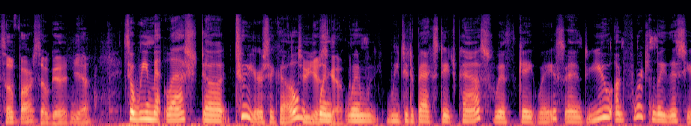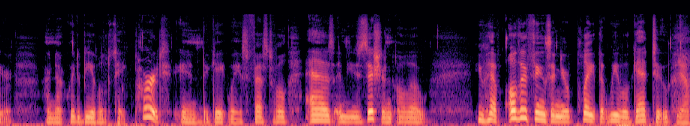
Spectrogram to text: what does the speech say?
So far, so good. Yeah. So we met last uh, two years ago. Two years when, ago. when we, did a backstage pass with Gateways, and you, unfortunately, this year are not going to be able to take part in the Gateways Festival as a musician, although you have other things on your plate that we will get to. Yeah.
